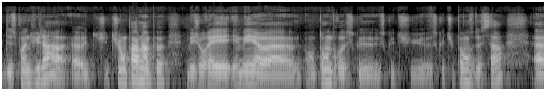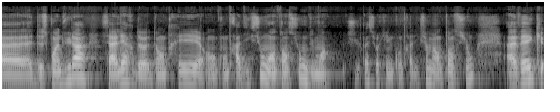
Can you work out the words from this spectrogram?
de ce point de vue-là, euh, tu, en parles un peu, mais j'aurais aimé euh, entendre ce que, ce, que tu, ce que tu penses de ça. de ce point de vue-là, ça a l'air d'entrer en contradiction, en tension du moins. Je suis pas sûr qu'il y ait une contradiction, mais en tension avec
